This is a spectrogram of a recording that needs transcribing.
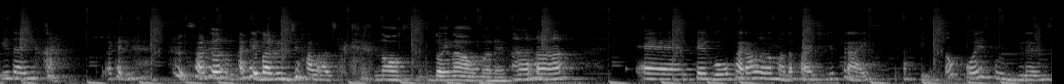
E daí, aquele, sabe aquele barulho de ralar? Nossa, dói na alma, né? Aham. É, pegou o paralama da parte de trás. Assim, não foi assim grandes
